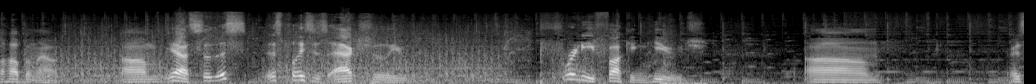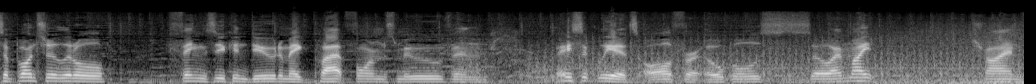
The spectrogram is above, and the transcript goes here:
will help him out. Um, yeah, so this this place is actually pretty fucking huge. Um, there's a bunch of little things you can do to make platforms move, and basically it's all for opals. So I might try and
